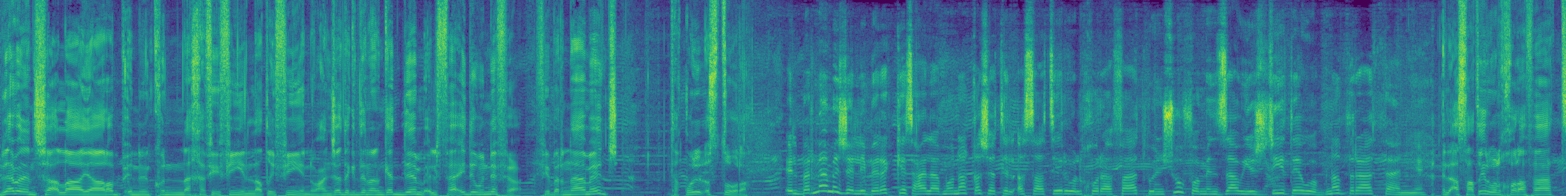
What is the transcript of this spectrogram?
نأمل إن شاء الله يا رب إن نكون خفيفين لطيفين وعن جد قدرنا نقدم الفائدة والنفع في برنامج تقول الأسطورة. البرنامج اللي بركز على مناقشة الأساطير والخرافات ونشوفه من زاوية جديدة وبنظرة ثانية. الأساطير والخرافات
